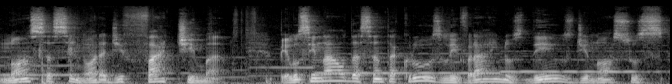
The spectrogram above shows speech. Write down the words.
Nossa Senhora de Fátima. Pelo sinal da Santa Cruz, livrai-nos Deus de nossos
